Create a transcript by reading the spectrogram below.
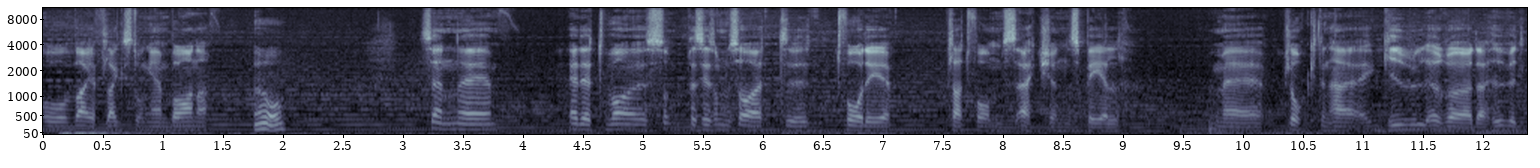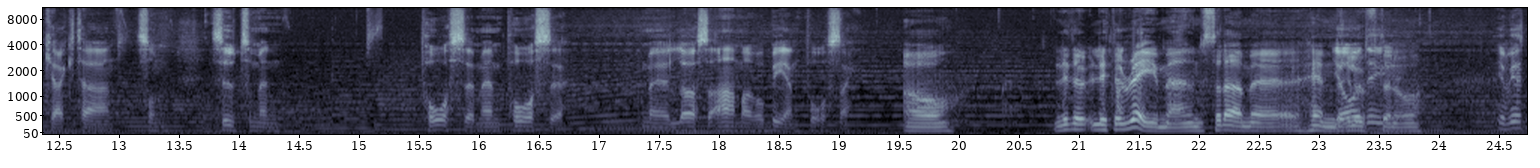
Och varje flaggstång är en bana. Ja. Sen eh, är det ett, precis som du sa, ett eh, 2D plattforms actionspel med plock, den här gulröda huvudkaraktären som ser ut som en påse med en påse med lösa armar och ben på sig. Ja. Lite, lite Rayman sådär med händer Ja, i luften och... Jag vet,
